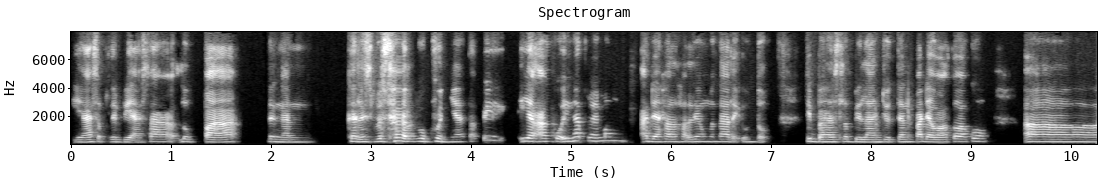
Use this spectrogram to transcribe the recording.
ya seperti biasa lupa dengan garis besar bukunya, tapi yang aku ingat memang ada hal-hal yang menarik untuk dibahas lebih lanjut. Dan pada waktu aku eh,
